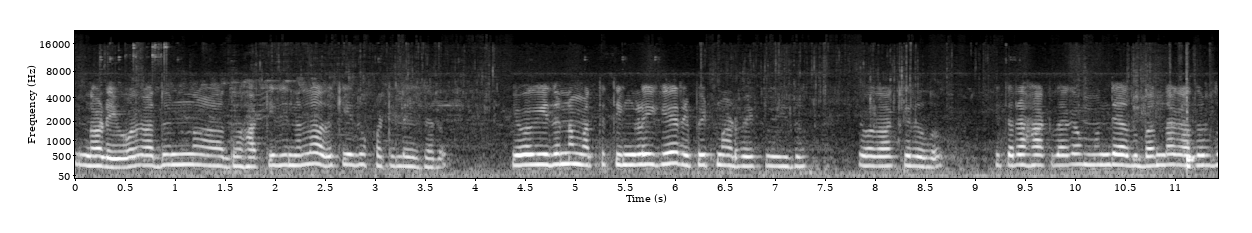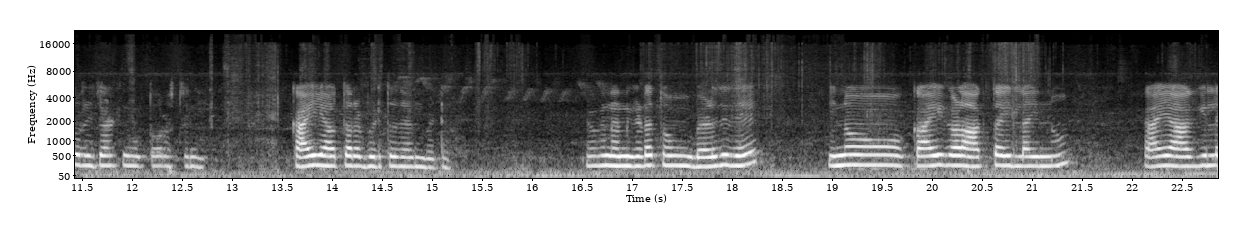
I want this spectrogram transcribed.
ನೋಡಿ, ಇವಾಗ ಅದನ್ನು ಅದು ಹಾಕಿದ್ದೀನಲ್ಲ, ಅದಕ್ಕೆ ಇದು ಫರ್ಟಿಲೈಸರು ಇವಾಗ ಇದನ್ನು ಮತ್ತೆ ತಿಂಗಳಿಗೆ ರಿಪೀಟ್ ಮಾಡಬೇಕು ಇದು, ಇವಾಗ ಹಾಕಿರೋದು. ಈ ಥರ ಹಾಕಿದಾಗ ಮುಂದೆ ಅದು ಬಂದಾಗ ಅದ್ರದ್ದು ರಿಸಲ್ಟ್ ನಿಮ್ಗೆ ತೋರಿಸ್ತೀನಿ. ಕಾಯಿ ಯಾವ ಥರ ಬಿಡ್ತದೆ ಅಂದ್ಬಿಟ್ಟು. ಇವಾಗ ನನ್ನ ಗಿಡ ತುಂಬ ಬೆಳೆದಿದೆ. ಇನ್ನೂ ಕಾಯಿಗಳು ಆಗ್ತಾ ಇಲ್ಲ ಇನ್ನೂ. ಕಾಯಿ ಆಗಿಲ್ಲ,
